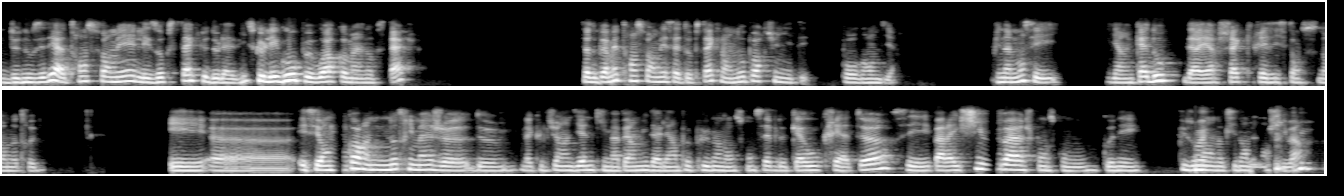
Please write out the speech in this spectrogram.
de nous aider à transformer les obstacles de la vie, ce que l'ego peut voir comme un obstacle. Ça nous permet de transformer cet obstacle en opportunité pour grandir. Finalement, c'est il y a un cadeau derrière chaque résistance dans notre vie. Et, euh, et c'est encore une autre image de la culture indienne qui m'a permis d'aller un peu plus loin dans ce concept de chaos créateur. C'est pareil, Shiva, je pense qu'on connaît plus ou moins en Occident maintenant Shiva.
